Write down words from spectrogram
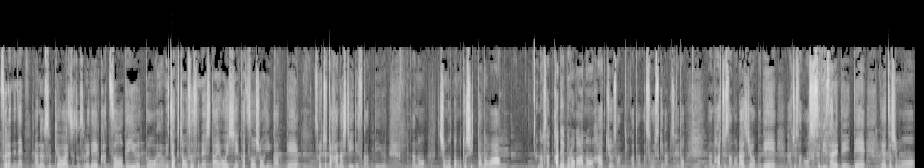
それでね、あの、今日はちょっとそれで、カツオで言うとなんか、めちゃくちゃおすすめしたい美味しいカツオ商品があって、それちょっと話していいですかっていう。あの、私もともと知ったのは、あの作家でブロガーのハーチューさんっていう方がすごい好きなんですけどあのハーチューさんのラジオでハーチューさんがおすすめされていてで私も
